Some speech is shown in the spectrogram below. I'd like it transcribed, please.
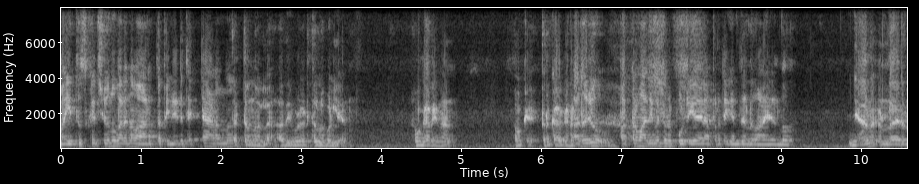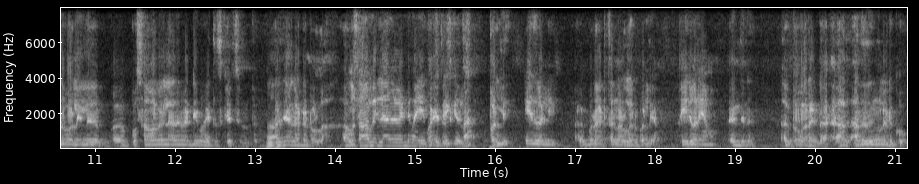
മൈത്തുസ്കരിച്ചു എന്ന് പറയുന്ന വാർത്ത പിന്നീട് തെറ്റാണെന്ന് തെറ്റൊന്നല്ല അത് ഇവിടെ അടുത്തുള്ള പള്ളിയാണ്. നമുക്കറിയുന്നതാണ്. ഓക്കെ തൃക്കാക്കര. അതൊരു പത്രമാധ്യമത്തിൽ റിപ്പോർട്ട് ചെയ്തതിനപ്പുറത്തേക്ക് എന്ത് തെളിവാണുള്ളത് ഞാൻ ഉണ്ടായിരുന്ന പള്ളിയിൽ ലാദന് വേണ്ടി മൈതസ്കരിച്ചിട്ടുണ്ട് അത് ഞാൻ കണ്ടിട്ടുള്ള. ബില്ലാദിന് വേണ്ടി മയ്യത്ത് പള്ളി. ഏത് പള്ളി? ഇവിടെ അടുത്ത് ഉള്ള ഒരു പള്ളിയാണ്. പേര് പറയാമോ? എന്തിന്? അതിപ്പോ പറയണ്ട. അത് നിങ്ങൾ എടുക്കോ.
